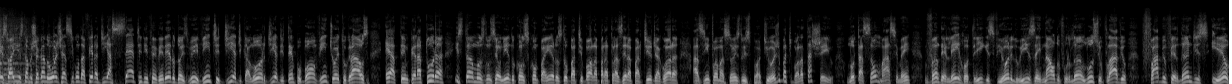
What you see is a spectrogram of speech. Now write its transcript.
É isso aí, estamos chegando hoje, é segunda-feira, dia 7 de fevereiro de 2020, dia de calor, dia de tempo bom, 28 graus é a temperatura. Estamos nos reunindo com os companheiros do bate-bola para trazer a partir de agora as informações do esporte. E hoje o bate-bola tá cheio, lotação máxima, hein? Vanderlei Rodrigues, Fiore Luiz, Reinaldo Furlan, Lúcio Flávio, Fábio Fernandes e eu.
